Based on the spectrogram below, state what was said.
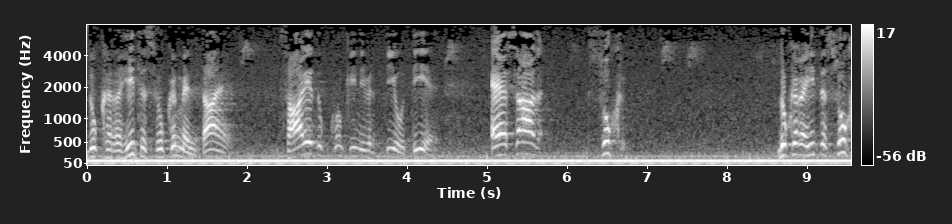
दुख रहित सुख मिलता है सारे दुखों की निवृत्ति होती है। ऐसा सुख दुख रहित सुख,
